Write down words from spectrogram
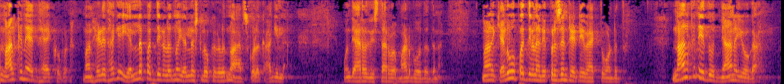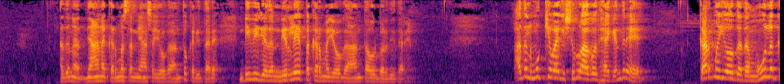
ನಾಲ್ಕನೇ ಅಧ್ಯಾಯಕ್ಕೆ ಹೋಗೋಣ. ನಾನು ಹೇಳಿದ ಹಾಗೆ ಎಲ್ಲ ಪದ್ಯಗಳನ್ನು, ಎಲ್ಲ ಶ್ಲೋಕಗಳನ್ನು ಆರಿಸ್ಕೊಳ್ಳೋಕ್ಕಾಗಿಲ್ಲ ಒಂದು ಯಾರಾದ್ರೂ ವಿಸ್ತಾರ ಮಾಡಬಹುದು ಅದನ್ನು. ನಾನು ಕೆಲವು ಪದ್ಯಗಳನ್ನು ರೆಪ್ರೆಸೆಂಟೇಟಿವ್ ಆಗಿ ತಗೊಂಡದ್ದು. ನಾಲ್ಕನೇದು ಜ್ಞಾನ ಯೋಗ. ಅದನ್ನು ಜ್ಞಾನ ಕರ್ಮ ಸನ್ಯಾಸ ಯೋಗ ಅಂತೂ ಕರೀತಾರೆ. ಡಿ ವಿ ಜಿ ಅದನ್ನು ನಿರ್ಲೇಪ ಕರ್ಮ ಯೋಗ ಅಂತ ಅವ್ರು ಬರೆದಿದ್ದಾರೆ. ಅದರಲ್ಲಿ ಮುಖ್ಯವಾಗಿ ಶುರು ಆಗೋದು ಹೇಗೆಂದ್ರೆ ಕರ್ಮಯೋಗದ ಮೂಲಕ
